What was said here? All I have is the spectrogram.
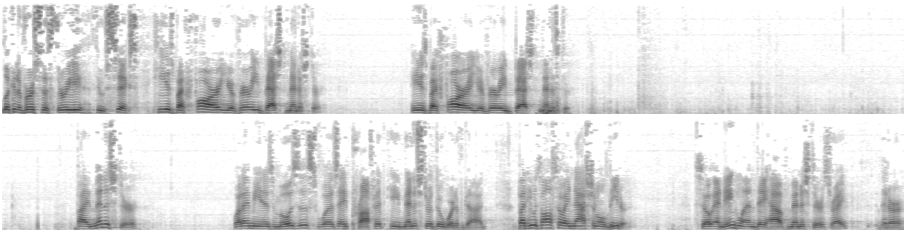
Looking at verses 3 through 6, he is by far your very best minister. He is by far your very best minister. By minister, what I mean is Moses was a prophet. He ministered the word of God, but he was also a national leader. So in England, they have ministers, right, that are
